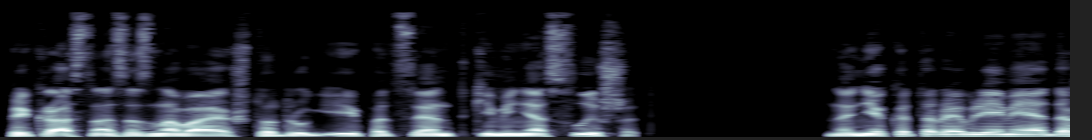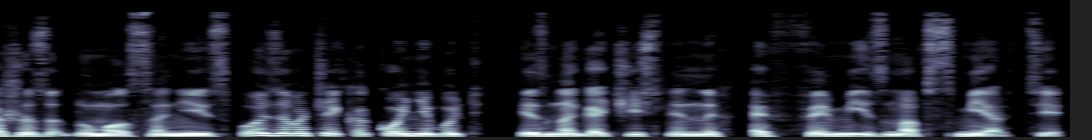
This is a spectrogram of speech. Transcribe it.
прекрасно осознавая, что другие пациентки меня слышат. На некоторое время я даже задумался, не использовать ли какой-нибудь из многочисленных эвфемизмов смерти.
